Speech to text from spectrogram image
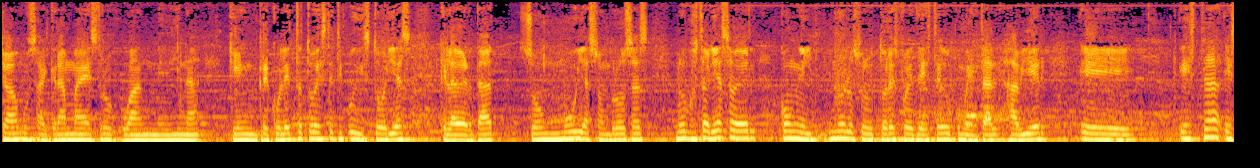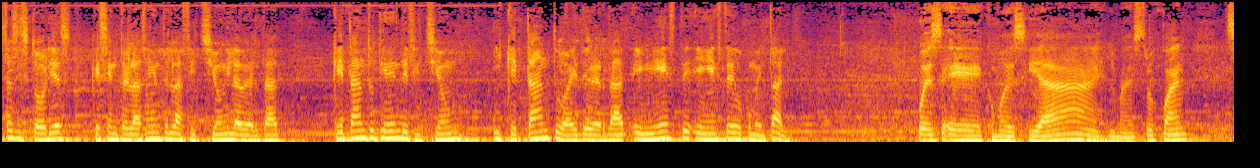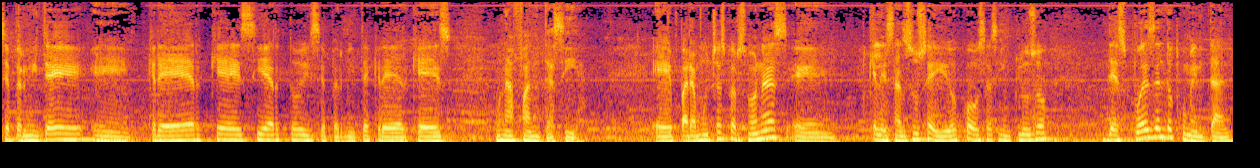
Escuchábamos al gran maestro Juan Medina, quien recolecta todo este tipo de historias que la verdad son muy asombrosas. Nos gustaría saber con uno de los productores pues, de este documental, Javier, eh, esta, estas historias que se entrelazan entre la ficción y la verdad, ¿qué tanto tienen de ficción y qué tanto hay de verdad en este, en este documental? Pues eh, como decía el maestro Juan, se permite eh, creer que es cierto y se permite creer que es una fantasía. Eh, para muchas personas que les han sucedido cosas, incluso después del documental,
